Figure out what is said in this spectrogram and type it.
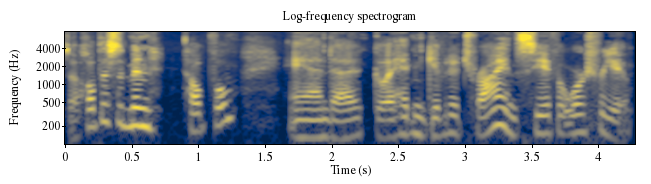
So I hope this has been helpful and uh, go ahead and give it a try and see if it works for you.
